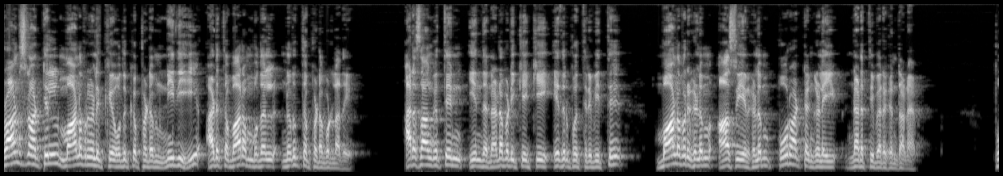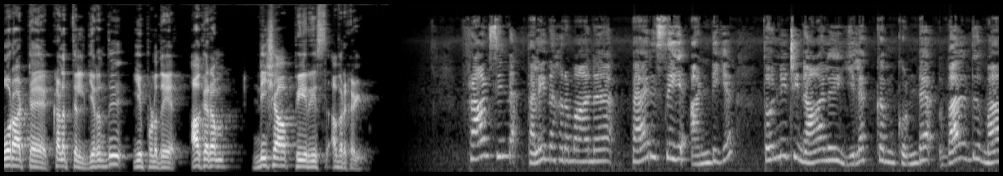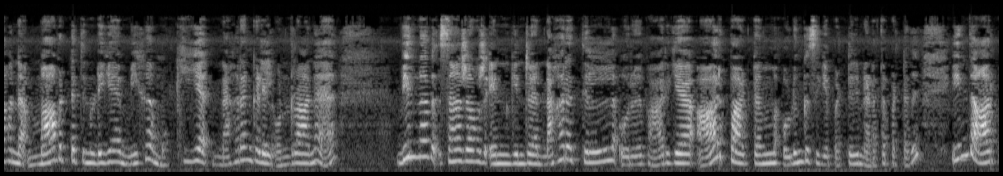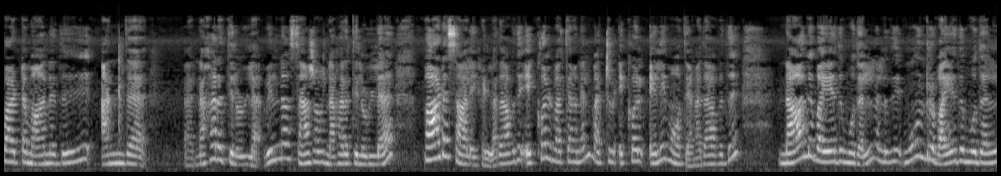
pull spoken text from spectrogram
பிரான்ஸ் நாட்டில் மாணவர்களுக்கு ஒதுக்கப்படும் நிதி அடுத்த வாரம் முதல் நிறுத்தப்பட உள்ளது. அரசாங்கத்தின் இந்த நடவடிக்கைக்கு எதிர்ப்பு தெரிவித்து மாணவர்களும் ஆசிரியர்களும் போராட்டங்களை நடத்தி வருகின்றனர். போராட்ட களத்தில் இருந்து இப்பொழுது அகரம் நிஷா பீரிஸ் அவர்கள். பிரான்சின் தலைநகரமான பாரிஸை அண்டிய தொன்னூற்றி நாலு இலக்கம் கொண்ட வல்து மாகாண மாவட்டத்தினுடைய மிக முக்கிய நகரங்களில் ஒன்றான வில்னவ் சாஜார்ஜ் என்கின்ற நகரத்தில் ஒரு பாரிய ஆர்ப்பாட்டம் ஒழுங்கு செய்யப்பட்டு நடத்தப்பட்டது. இந்த ஆர்ப்பாட்டமானது அந்த நகரத்தில் உள்ள வில்னவ் சாஜார் நகரத்தில் உள்ள பாடசாலைகள் அதாவது எக்கோல் மத்தகனல் மற்றும் எக்கோல் எலிமோதன் அதாவது நாலு வயது முதல் அல்லது மூன்று வயது முதல்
